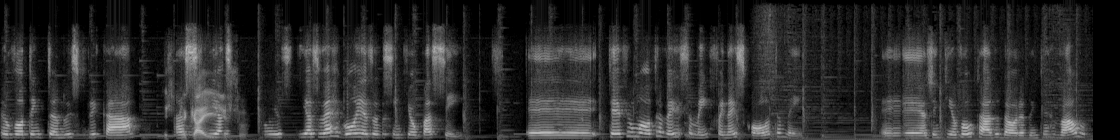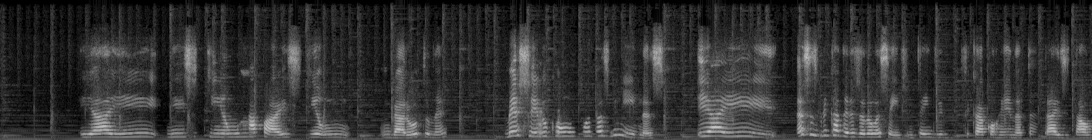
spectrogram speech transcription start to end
eu vou tentando explicar explicar as, isso. E as, e as, vergonhas assim que eu passei. É, teve uma outra vez também, foi na escola também. É, a gente tinha voltado da hora do intervalo. E aí, nisso tinha um rapaz, tinha um, um garoto, né? Mexendo com uma das meninas. E aí, essas brincadeiras de adolescente, entende? Ficar correndo atrás e tal.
